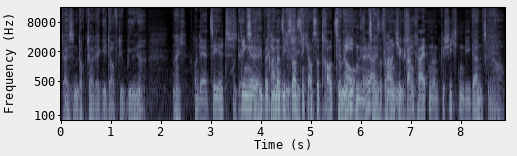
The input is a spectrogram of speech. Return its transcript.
da ist ein Doktor, der geht auf die Bühne. Nicht? Und er erzählt und Dinge, erzählt über die man sich sonst nicht auch so traut zu genau, reden. Ne? Also so manche Krankheiten und Geschichten, die dann. Genau.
